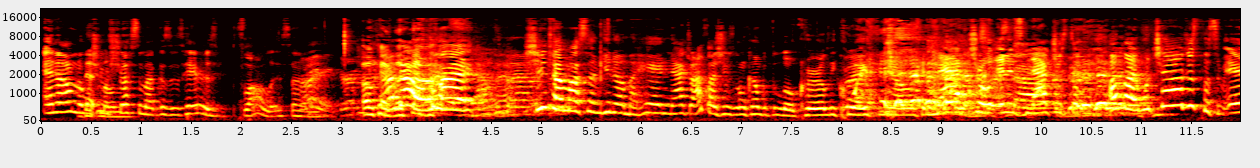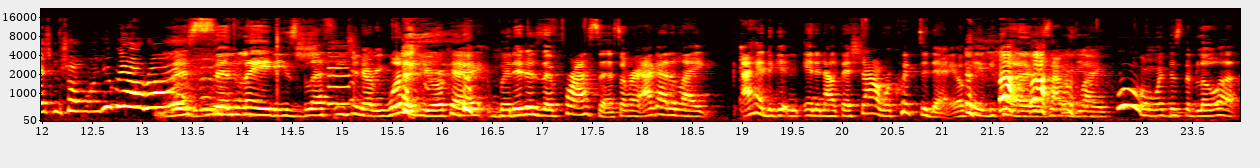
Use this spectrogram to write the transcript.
And I don't know what That she was moment. stressing about because his hair is flawless. huh? Right, girl. Okay, I but know. Like she talking about some, you know, my hair natural. I thought she was gonna come with the little curly coif, you know, natural and it's natural stuff. I'm like, well, child, just put some edge control on. You'll be all right. Listen, ladies, bless each and every one of you, okay? But it is a process, all right? I gotta like, I had to get in, in and out that shower quick today, okay? Because I was like, whew, I want this to blow up.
